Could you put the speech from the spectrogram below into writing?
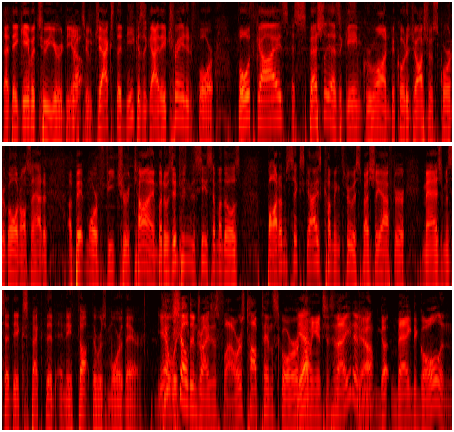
that they gave a two-year deal yep. to. Jack Studnicka is a guy they traded for both guys, especially as the game grew on, Dakota Joshua scored a goal and also had a, a, bit more featured time. But it was interesting to see some of those bottom six guys coming through, especially after management said they expected and they thought there was more there. Yeah, well, Sheldon Dries his flowers, top ten scorer Yeah. coming into tonight, and Yeah. got, bagged a goal. And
